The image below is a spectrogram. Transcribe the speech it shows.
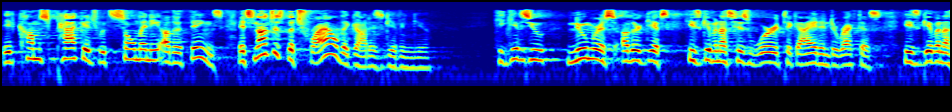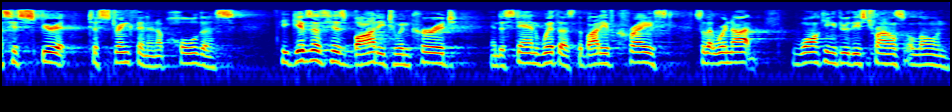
it comes packaged with so many other things. It's not just the trial that God is giving you. He gives you numerous other gifts. He's given us His Word to guide and direct us. He's given us His Spirit to strengthen and uphold us. He gives us His body to encourage and to stand with us, the body of Christ, so that we're not walking through these trials alone,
